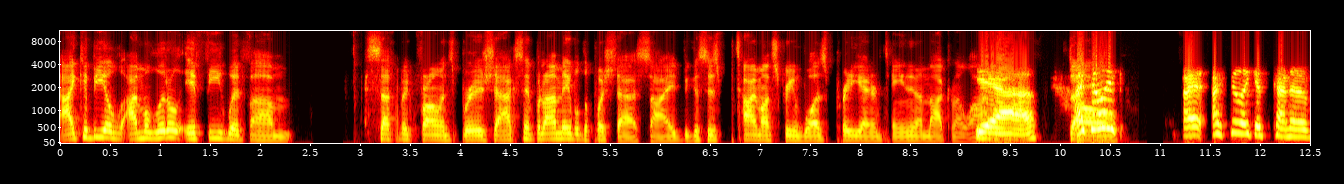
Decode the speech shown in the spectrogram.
I could be a I'm a little iffy with um Seth MacFarlane's British accent, but I'm able to push that aside because his time on screen was pretty entertaining. I'm not gonna lie. Yeah, so, I feel like I, I feel like it's kind of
